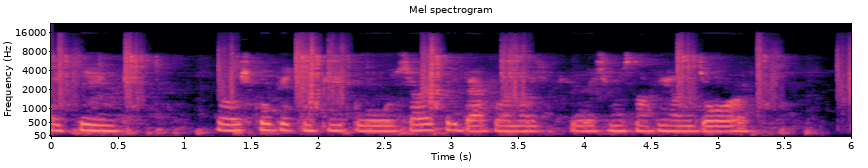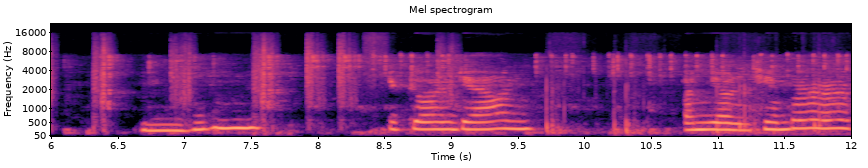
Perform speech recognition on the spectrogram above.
I think. Let's go get some people. Sorry for the background noise if you someone's knocking on the door. Mm-hmm. You're going down. I'm yelling timber.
